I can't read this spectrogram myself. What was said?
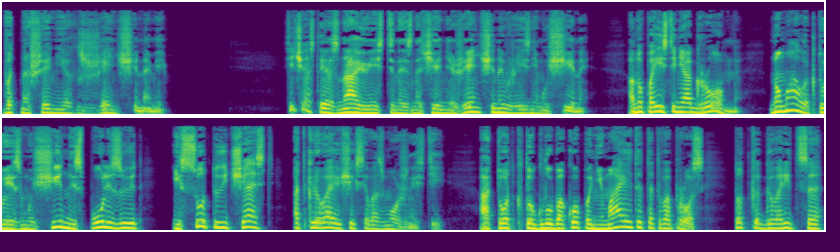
в отношениях с женщинами. Сейчас-то я знаю истинное значение женщины в жизни мужчины. Оно поистине огромно, но мало кто из мужчин использует и сотую часть открывающихся возможностей. А тот, кто глубоко понимает этот вопрос, тот, как говорится,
